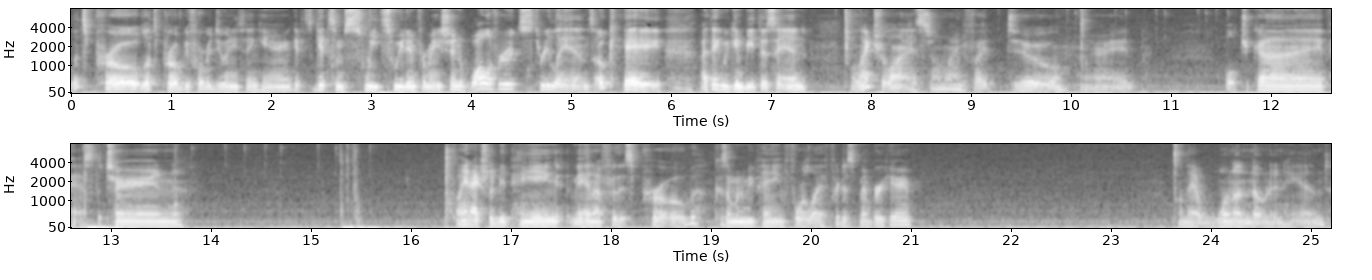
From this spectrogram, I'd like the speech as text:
Let's probe. Let's probe before we do anything here. Get get some sweet, sweet information. Wall of Roots, three lands. Okay, I think we can beat this hand. Electrolyze. Don't mind if I do. All right. Bolt your guy. Pass the turn. I might actually be paying mana for this probe because I'm going to be paying four life for dismember here. And they have one unknown in hand.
